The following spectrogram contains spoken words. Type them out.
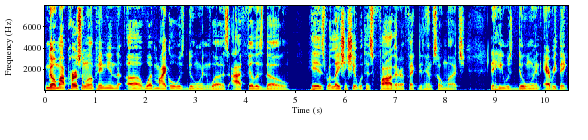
No, my personal opinion of what Michael was doing was I feel as though his relationship with his father affected him so much that he was doing everything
